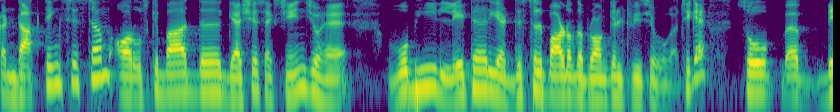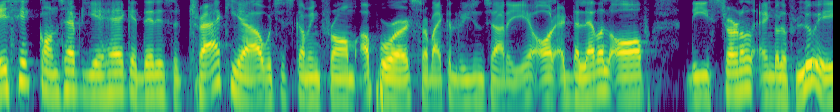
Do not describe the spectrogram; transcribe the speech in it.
conducting system और उसके बाद गैशियस एक्सचेंज जो है वो भी लेटर या distal part of the bronchial tree से होगा ठीक है? सो बेसिक कॉन्सेप्ट ये है कि देर is a trachea which is coming from upward cervical region से आ रही है और at the level of the sternal angle of Louis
